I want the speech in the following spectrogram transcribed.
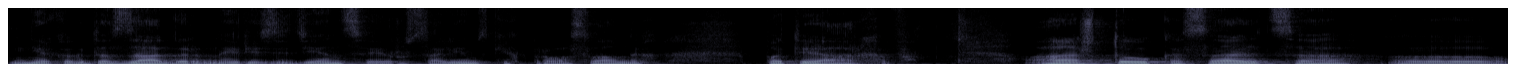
некогда загородной резиденции иерусалимских православных патриархов. А что касается э,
